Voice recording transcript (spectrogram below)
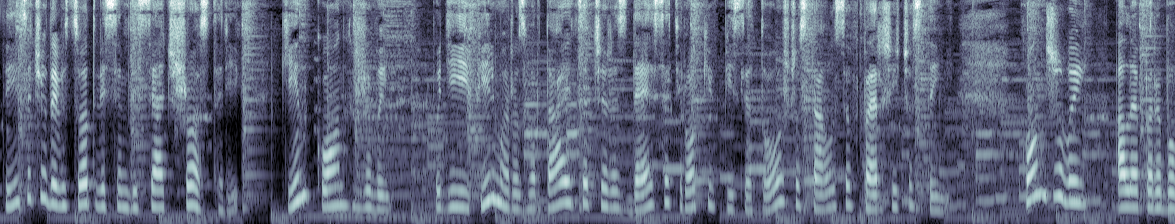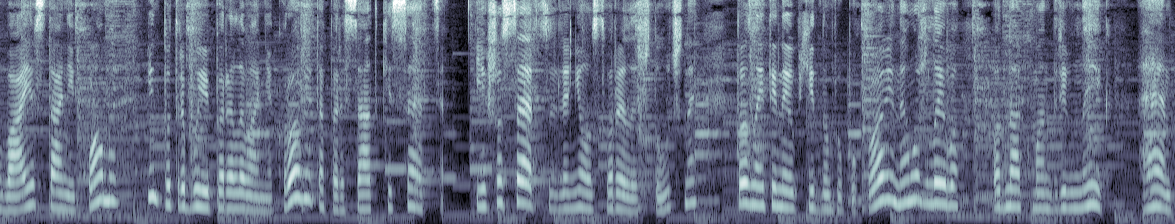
1986 рік. Кінг-Конг живий. Події фільму розгортаються через 10 років після того, що сталося в першій частині. Конг живий, але перебуває в стані коми, він потребує переливання крові та пересадки серця. Якщо серце для нього створили штучне, то знайти необхідну групу крові неможливо. Однак мандрівник Генк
